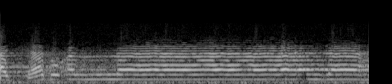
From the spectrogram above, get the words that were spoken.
أشهد أن لا إله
